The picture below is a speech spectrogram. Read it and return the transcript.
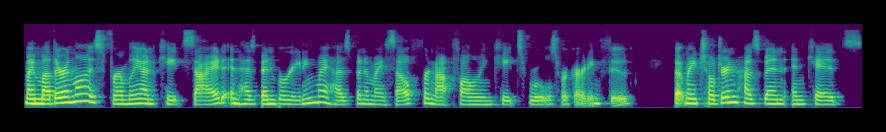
My mother in law is firmly on Kate's side and has been berating my husband and myself for not following Kate's rules regarding food. But my children, husband, and kids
